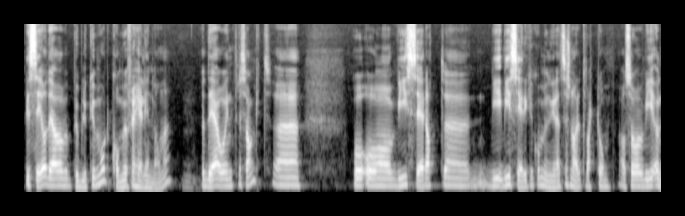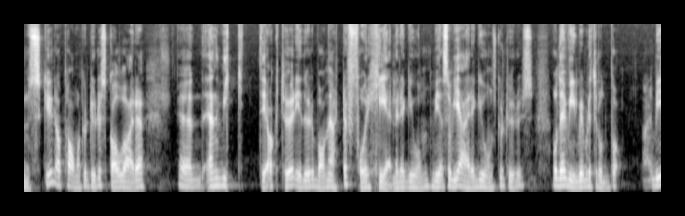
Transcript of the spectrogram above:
vi ser jo det at publikummet vårt kommer jo fra hele Innlandet. Det er jo interessant. Og, og vi ser at vi, vi ser ikke kommunegrenser, snarere tvert om. Altså, vi ønsker at Hamar kulturhus skal være en viktig aktør i det urbane hjertet for hele regionen. Vi, så vi er regionens kulturhus. Og det vil vi bli trodd på. Vi,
